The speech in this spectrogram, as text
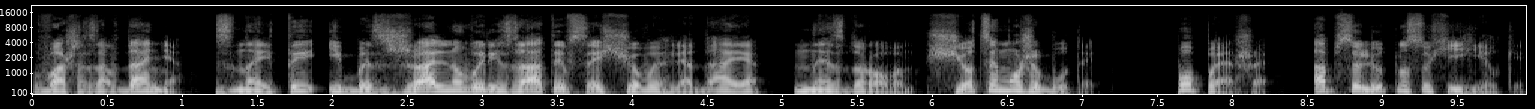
Ваше завдання знайти і безжально вирізати все, що виглядає нездоровим. Що це може бути? По-перше, абсолютно сухі гілки.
